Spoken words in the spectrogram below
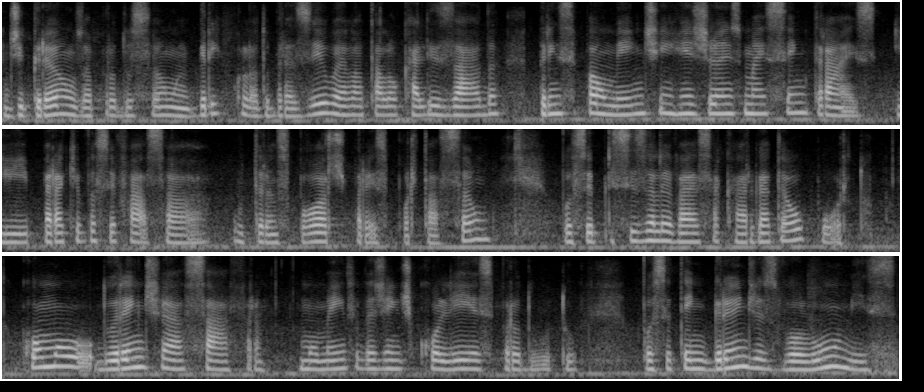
de grãos, a produção agrícola do Brasil, ela está localizada principalmente em regiões mais centrais. E para que você faça o transporte para exportação, você precisa levar essa carga até o porto. Como durante a safra, o momento da gente colher esse produto, você tem grandes volumes,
